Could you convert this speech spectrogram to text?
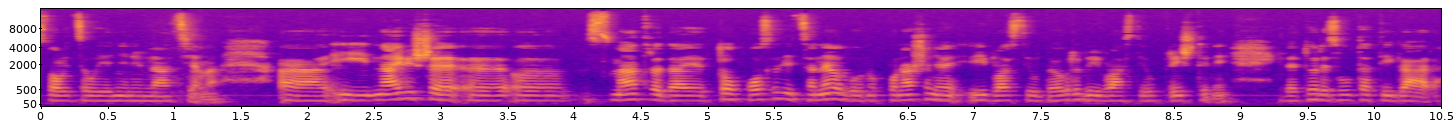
stolica u Ujedinjenim nacijama. A, I najviše e, e, smatra da je to posledica neodgovornog ponašanja i vlasti u Beogradu i vlasti u Prištini i da je to rezultat igara.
